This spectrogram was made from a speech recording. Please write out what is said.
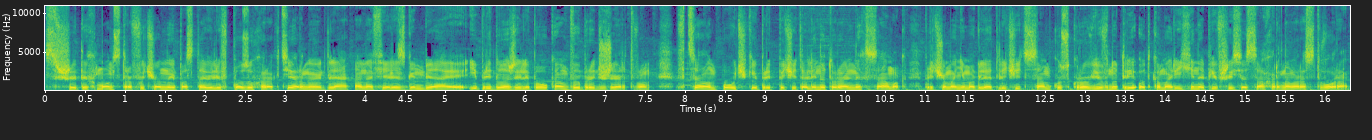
Сшитых монстров ученые поставили в позу характерную для Анафелис гамбиае и предложили паукам выбрать жертву. В целом паучки предпочитали натуральных самок, причем они могли отличить самку с кровью внутри от комарихи, напившейся сахарного раствора.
